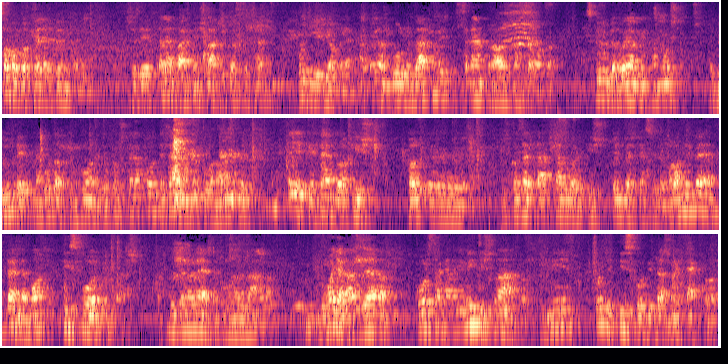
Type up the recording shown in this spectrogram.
szavakba kellett önteni. És azért Ellen is látjuk azt, hogy hát hogy írjam le. Hát olyan dolgot látom, hogy nem találok a szavakat. Ez körülbelül olyan, mintha most egy útrétnek odaadtunk volna egy okostelefont, és elmondtuk volna azt, hogy egyébként ebből a kis, kis kazettásából, vagy kis könyveskeszőről valamiben benne van 10 fordítás utána lehetett volna az állam. Magyarázz el a országán, hogy mit is látott, mi, hogy egy tízfordítás van egy ekkora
